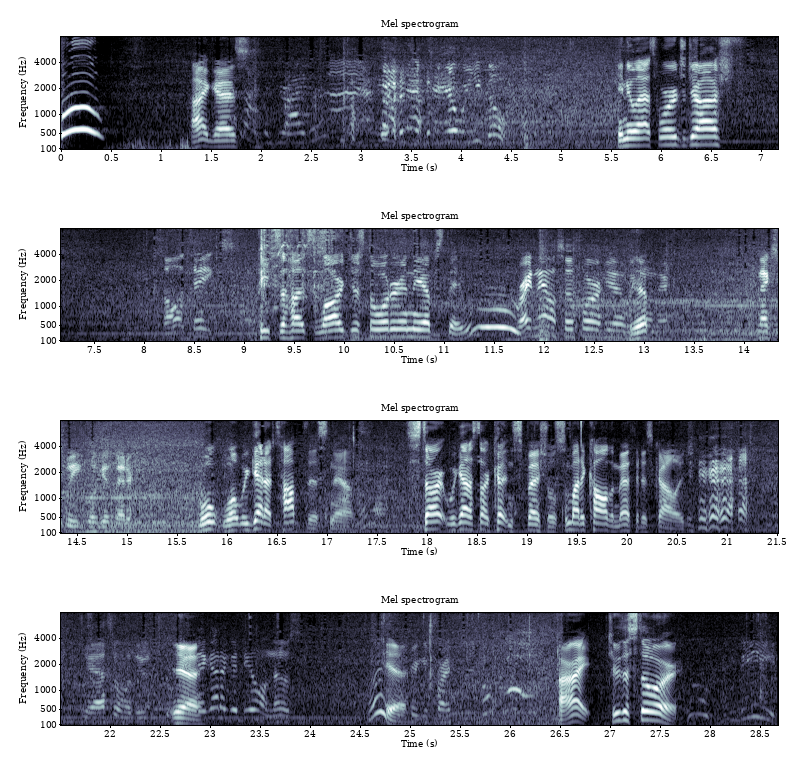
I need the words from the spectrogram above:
Woo! Alright, guys. yeah, where you go? Any last words, Josh? That's all it takes. Pizza Hut's largest order in the upstate. Woo! Right now, so far, yeah, we're Yep. there. Next week, we'll get better. Well, well, we gotta top this now. Start. We gotta start cutting specials. Somebody call the Methodist College. Yeah, that's what we'll do. Yeah. They got a good deal on those. Oh yeah. All right, to the store. Indeed.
